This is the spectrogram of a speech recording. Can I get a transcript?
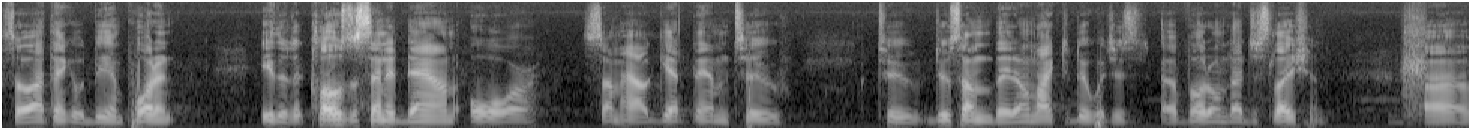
so I think it would be important either to close the Senate down or somehow get them to, to do something they don't like to do, which is uh, vote on legislation. Uh,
